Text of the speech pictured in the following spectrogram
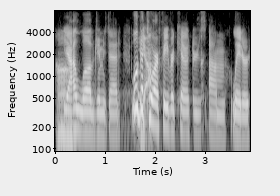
Um, yeah, I love Jimmy's dad. We'll get yeah. to our favorite characters um later.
